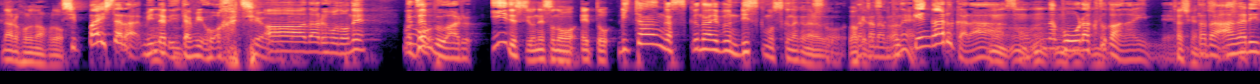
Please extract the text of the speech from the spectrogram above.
あなるほど、なるほど。失敗したらみんなで痛みを分かち合う。ああ、なるほどね。もう全部割る。いいですよね。その、えっと、リターンが少ない分リスクも少なくなる。わけだかですかららね。物件があるから、そんな暴落とかはないんで。確かにただ上がり、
